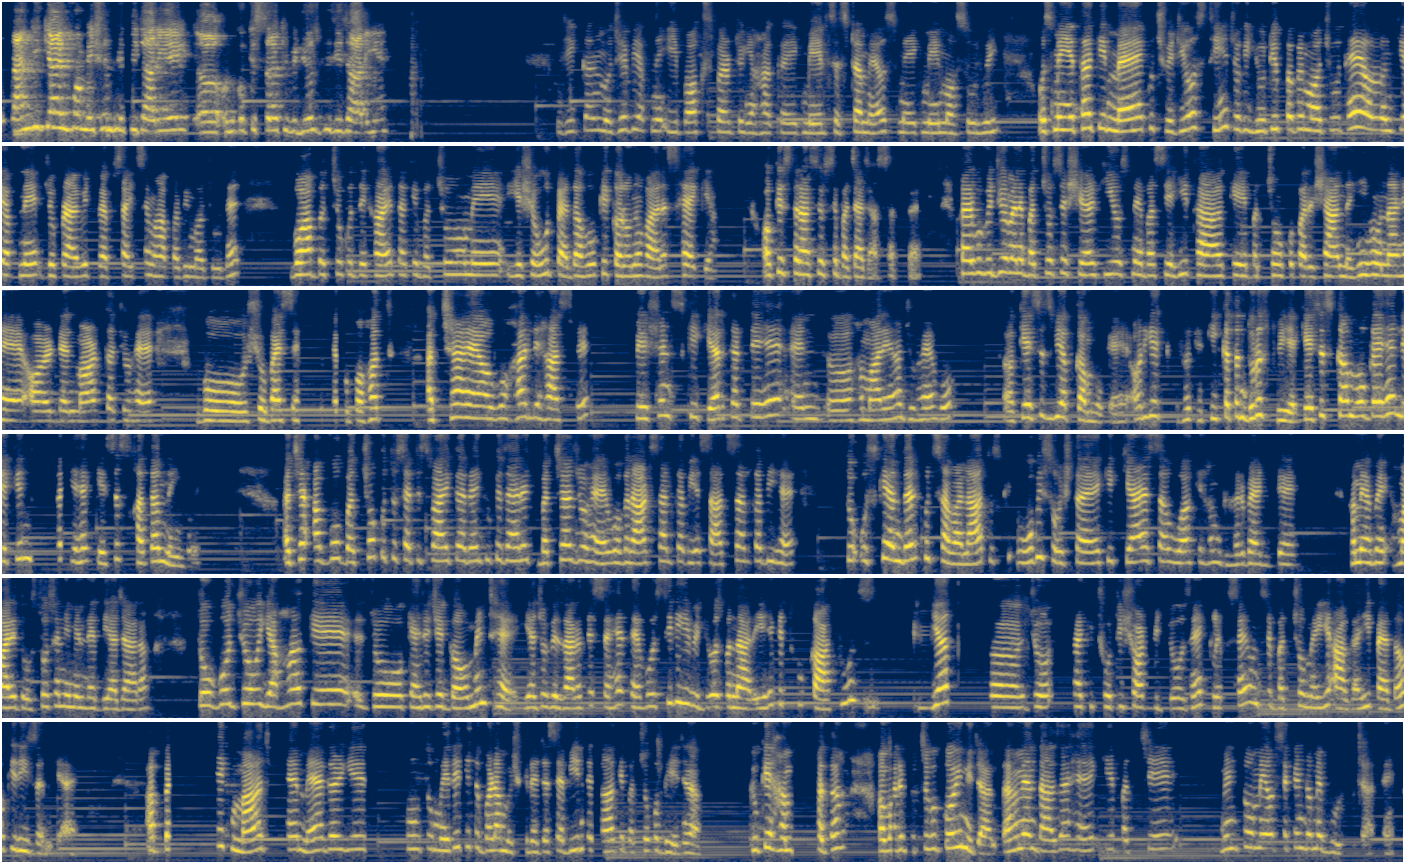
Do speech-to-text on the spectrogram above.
बताएँगे क्या इन्फॉर्मेशन भेजी जा रही है? उनको किस तरह की वीडियोस भेजी जा रही हैं? जी, कल मुझे भी अपने ई बॉक्स पर जो यहाँ का एक मेल सिस्टम है, उसमें एक मेल मौसू हुई। उसमें ये था कि मैं कुछ वीडियोस थी जो कि यूट्यूब पर भी मौजूद हैं और उनकी अपने जो प्राइवेट वेबसाइट्स हैं, वहाँ पर भी मौजूद हैं। वो आप बच्चों को दिखाएँ ताकि बच्चों में ये शूर पैदा हो कि कोरोना वायरस है क्या और किस तरह से उससे बचा जा सकता है। खैर, वो वीडियो मैंने बच्चों से शेयर की, उसमें बस यही था कि बच्चों को परेशान नहीं होना है और डेनमार्क का जो है, वो शोबा से वो बहुत अच्छा है और वो हर लिहाज से पेशेंट्स की केयर करते हैं एंड हमारे यहाँ जो है वो केसेस uh, भी अब कम हो गए हैं और ये हकीकतन दुरुस्त भी है। केसेस कम हो गए हैं लेकिन यह केसेस खत्म नहीं हुए। अच्छा अब वो बच्चों को तो सेटिस्फाई कर रहे हैं क्योंकि ज़ाहिर एक बच्चा जो है वो अगर आठ साल का भी है सात साल का भी है तो उसके अंदर कुछ सवाल वो भी सोचता है कि क्या ऐसा हुआ कि हम घर बैठ गए हमें हमें हमारे दोस्तों से नहीं मिलने दिया जा रहा। तो वो जो यहाँ के जो कह लीजिए गवर्नमेंट है या जो वजारत सेहत है, वो इसीलिए वीडियोस बना रही है कि थ्रू कार्टून्स या जो तरह की छोटी शॉर्ट वीडियोस हैं क्लिप्स हैं, उनसे बच्चों में ये आगाही पैदा हो कि रीजन क्या है। अब एक माँ जो है, मैं अगर ये हूँ तो मेरे लिए तो बड़ा मुश्किल है। जैसे अभी ने कहा कि बच्चों को भेजना, क्योंकि हम पता, हमारे बच्चों को कोई नहीं जानता। हमें अंदाज़ा है कि बच्चे मिनटों में और सेकंडों में भूल जाते हैं।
